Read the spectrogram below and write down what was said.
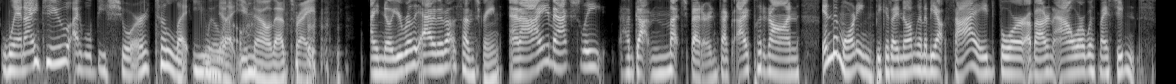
When I do, I will be sure to let you we'll know. let you know. That's right. I know you're really adamant about sunscreen, and I am actually have gotten much better. In fact, I put it on in the mornings because I know I'm going to be outside for about an hour with my students.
